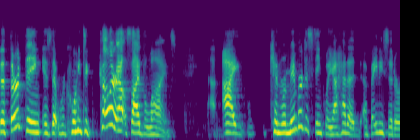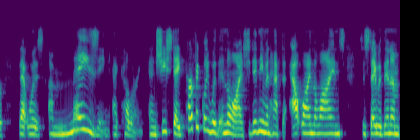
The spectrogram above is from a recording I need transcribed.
The third thing is that we're going to color outside the lines. I can remember distinctly, I had a, a babysitter that was amazing at coloring and she stayed perfectly within the lines. She didn't even have to outline the lines to stay within them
